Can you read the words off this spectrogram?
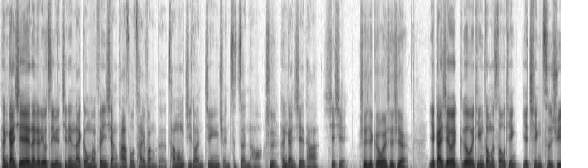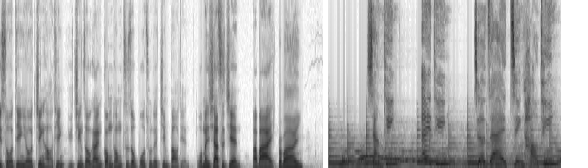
很感谢那个刘志远今天来跟我们分享他所采访的长隆集团经营权之争，哈，是，很感谢他，谢谢。谢谢各位，谢谢。也感谢各位听众的收听，也请持续锁定由静好听与静周刊共同制作播出的《劲爆点》，我们下次见，拜拜。拜拜。想听，就在静好听。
